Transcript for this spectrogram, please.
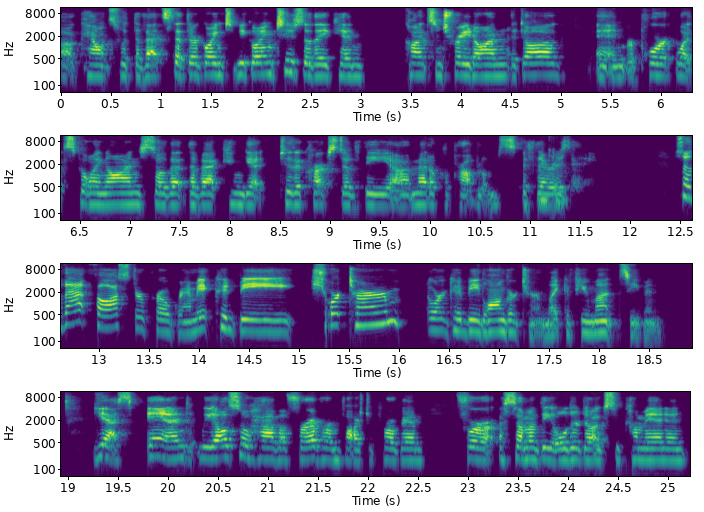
accounts with the vets that they're going to be going to so they can concentrate on the dog and report what's going on so that the vet can get to the crux of the uh, medical problems if there okay. is any. So that foster program, it could be short term or it could be longer term, like a few months even. Yes. And we also have a forever in foster program for some of the older dogs who come in and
